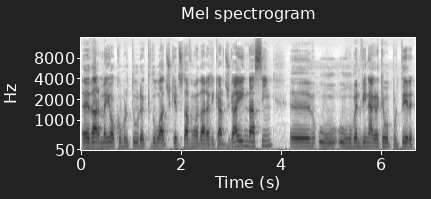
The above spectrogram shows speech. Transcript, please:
a dar maior cobertura que do lado esquerdo estavam a dar a Ricardo Gaio, ainda assim uh, o, o Ruben Vinagre acabou por ter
